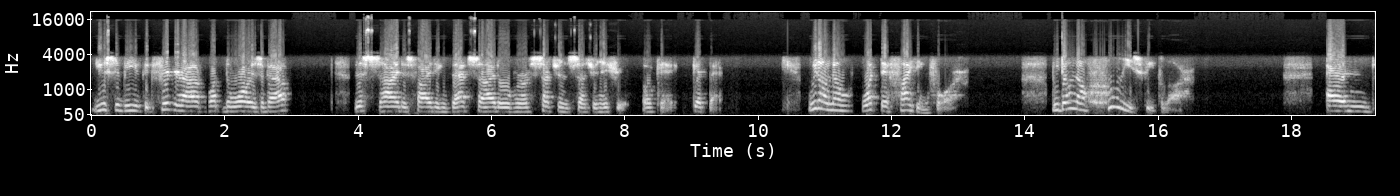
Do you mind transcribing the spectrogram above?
Used to be you could figure out what the war is about. This side is fighting that side over such and such an issue. Okay, get that. We don't know what they're fighting for. We don't know who these people are. And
